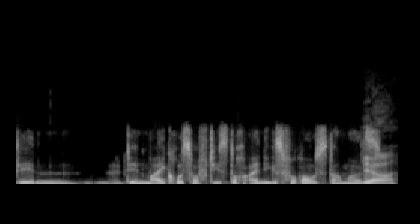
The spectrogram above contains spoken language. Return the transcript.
den, den Microsoft, die ist doch einiges voraus damals. Ja,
